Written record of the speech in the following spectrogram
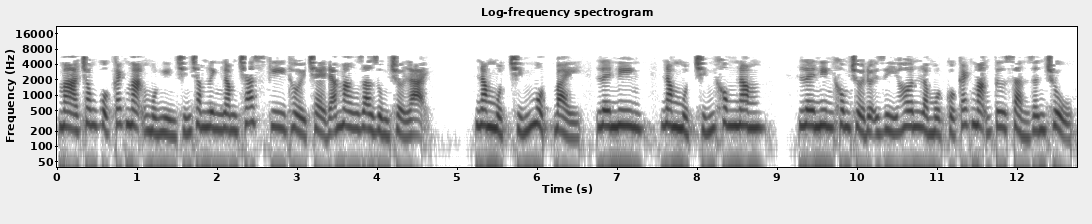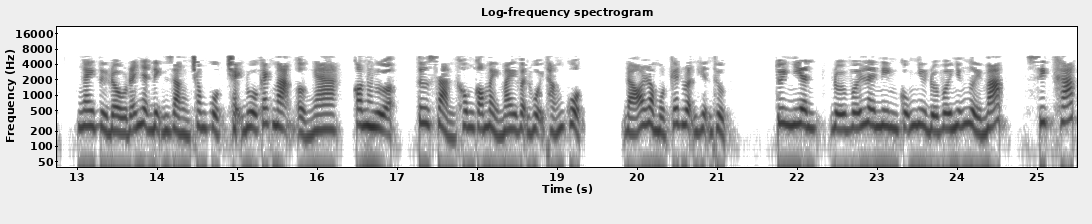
mà trong cuộc cách mạng 1905 Trotsky thời trẻ đã mang ra dùng trở lại. Năm 1917, Lenin, năm 1905, Lenin không chờ đợi gì hơn là một cuộc cách mạng tư sản dân chủ, ngay từ đầu đã nhận định rằng trong cuộc chạy đua cách mạng ở Nga, con ngựa, tư sản không có mảy may vận hội thắng cuộc. Đó là một kết luận hiện thực. Tuy nhiên, đối với Lenin cũng như đối với những người Marx, Xít khác,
